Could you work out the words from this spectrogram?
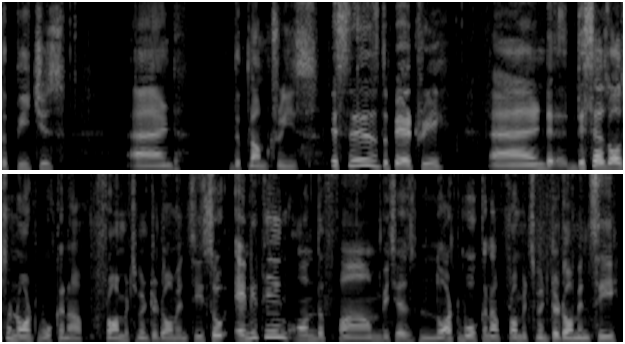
the peaches and the plum trees. This is the pear tree and this has also not woken up from its winter dormancy. So anything on the farm which has not woken up from its winter dormancy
